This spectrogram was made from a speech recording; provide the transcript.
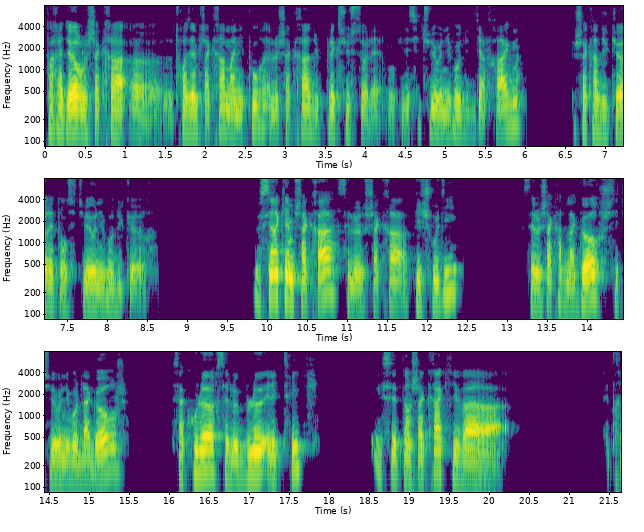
Par ailleurs, le chakra, euh, le troisième chakra, Manipur, est le chakra du plexus solaire. Donc il est situé au niveau du diaphragme, le chakra du cœur étant situé au niveau du cœur. Le cinquième chakra, c'est le chakra Vishuddhi. C'est le chakra de la gorge, situé au niveau de la gorge. Sa couleur, c'est le bleu électrique. Et c'est un chakra qui va être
